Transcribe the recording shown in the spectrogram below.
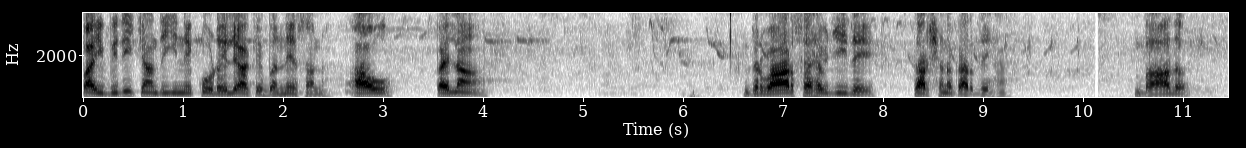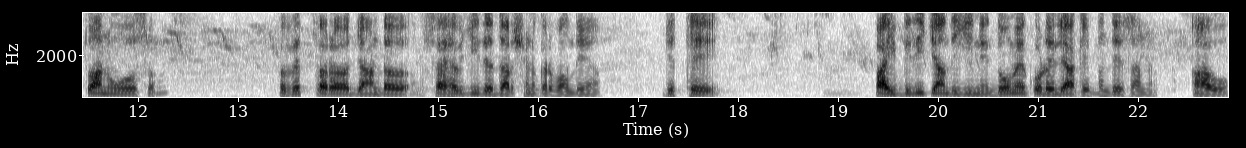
ਭਾਈ ਵਿਧੀ ਚੰਦ ਜੀ ਨੇ ਘੋੜੇ ਲਿਆ ਕੇ ਬੰਨੇ ਸਨ। ਆਓ ਪਹਿਲਾਂ ਦਰਬਾਰ ਸਾਹਿਬ ਜੀ ਦੇ ਦਰਸ਼ਨ ਕਰਦੇ ਹਾਂ। ਬਾਅਦ ਤੁਹਾਨੂੰ ਉਸ ਪਵਿੱਤਰ ਜੰਡ ਸਾਹਿਬ ਜੀ ਦੇ ਦਰਸ਼ਨ ਕਰਵਾਉਂਦੇ ਹਾਂ, ਜਿੱਥੇ ਭਾਈ ਬਿਧੀ ਚੰਦ ਜੀ ਨੇ ਦੋਵੇਂ ਘੋੜੇ ਲਿਆ ਕੇ ਬੰਦੇ ਸਨ। ਆਓ,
